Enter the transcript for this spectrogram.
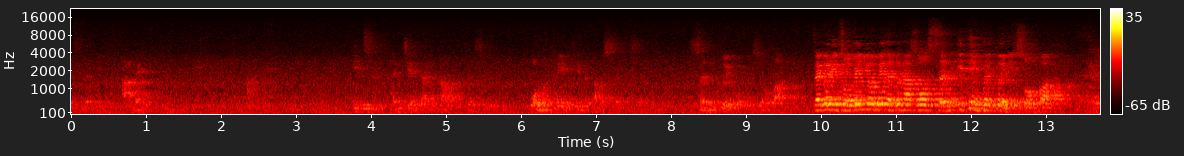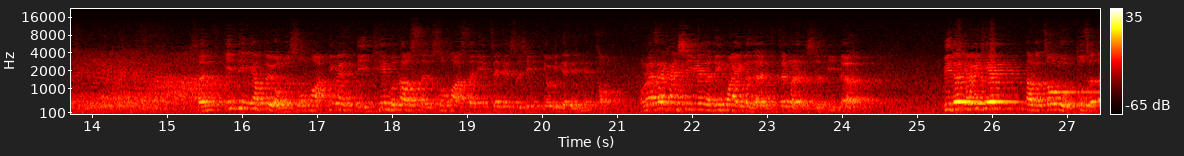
的声音。阿门。因此，很简单的道理就是，我们可以听得到神的声音，神对我们说话。在跟你左边、右边的跟他说，神一定会对你说话。神一定要对我们说话，因为你听不到神说话声音，这件事情有一点点严重。我们来再看新约的另外一个人，这个人是彼得。彼得有一天到了中午，肚子饿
